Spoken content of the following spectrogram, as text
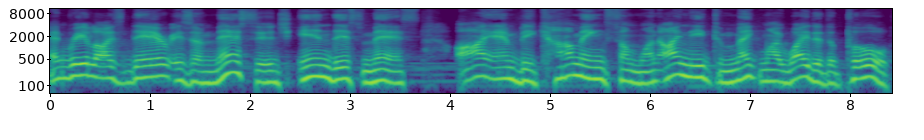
and realize there is a message in this mess. I am becoming someone. I need to make my way to the pool.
